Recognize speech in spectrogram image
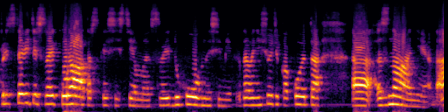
представитель своей кураторской системы, своей духовной семьи, когда вы несете какое-то а, знание, да,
